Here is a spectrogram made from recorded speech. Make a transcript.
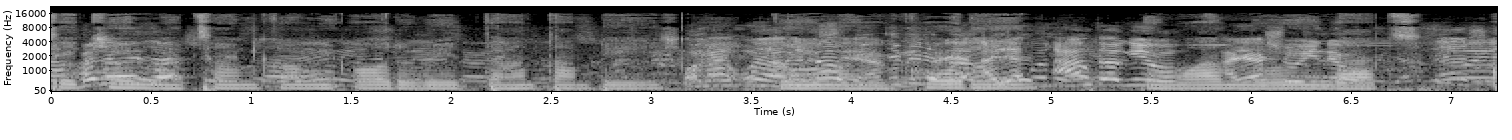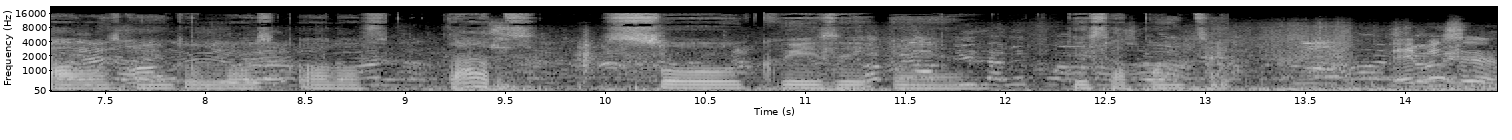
taking my time coming all the way downtown beach, doing my recording, and while knowing that I was going to lose all of that? So crazy and disappointing. Baby sir.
